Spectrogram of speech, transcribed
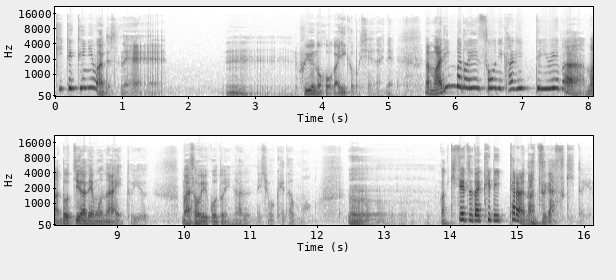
器的にはですね、うん、冬の方がいいかもしれないね。マリンバの演奏に限って言えば、まあどちらでもないという、まあそういうことになるんでしょうけども。うん。まあ季節だけで言ったら夏が好きという、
